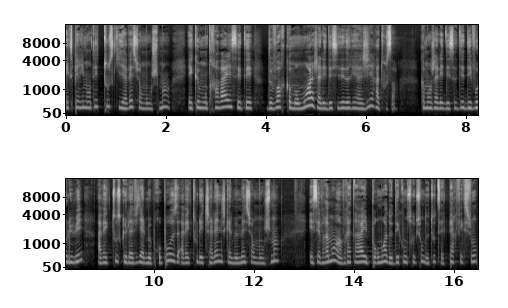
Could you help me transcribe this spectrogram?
Expérimenter tout ce qu'il y avait sur mon chemin. Et que mon travail, c'était de voir comment moi, j'allais décider de réagir à tout ça. Comment j'allais décider d'évoluer avec tout ce que la vie, elle me propose, avec tous les challenges qu'elle me met sur mon chemin. Et c'est vraiment un vrai travail pour moi de déconstruction de toute cette perfection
